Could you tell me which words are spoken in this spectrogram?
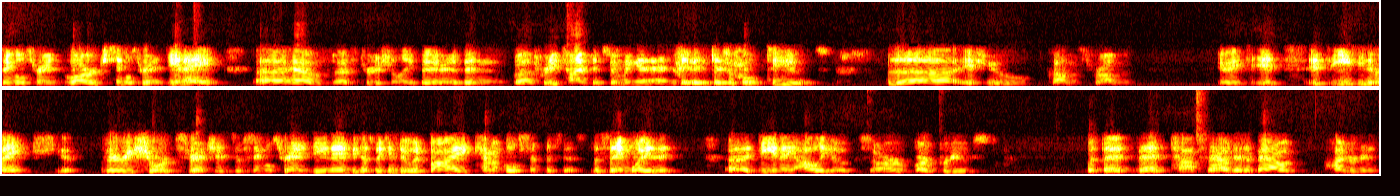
single strand, large single stranded DNA uh, have, have, traditionally been, been uh, pretty time consuming and, and, and, difficult to use. The issue comes from you know, it's, it's, it's easy to make very short stretches of single stranded DNA because we can do it by chemical synthesis, the same way that uh, DNA oligos are, are produced. But that, that tops out at about 100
